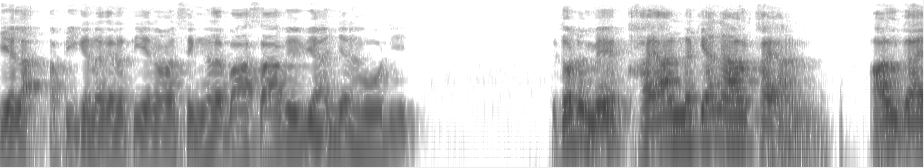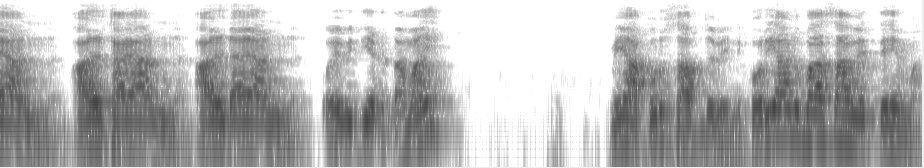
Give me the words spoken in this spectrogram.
කියලා අපි ඉගෙනගෙන තියෙනවා සිංහල භාෂාවේ ව්‍යංජන හෝඩියේ. එතකොට මේ කයන්න කියන්නේ අල් කයන්න, අල් ගයන්න, අල් ටයන්න, අල් ඩයන්න. ඔය විදිහට තමයි මේ අකුරු ශබ්ද වෙන්නේ. කොරියානු භාෂාවෙත් එහෙමයි.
